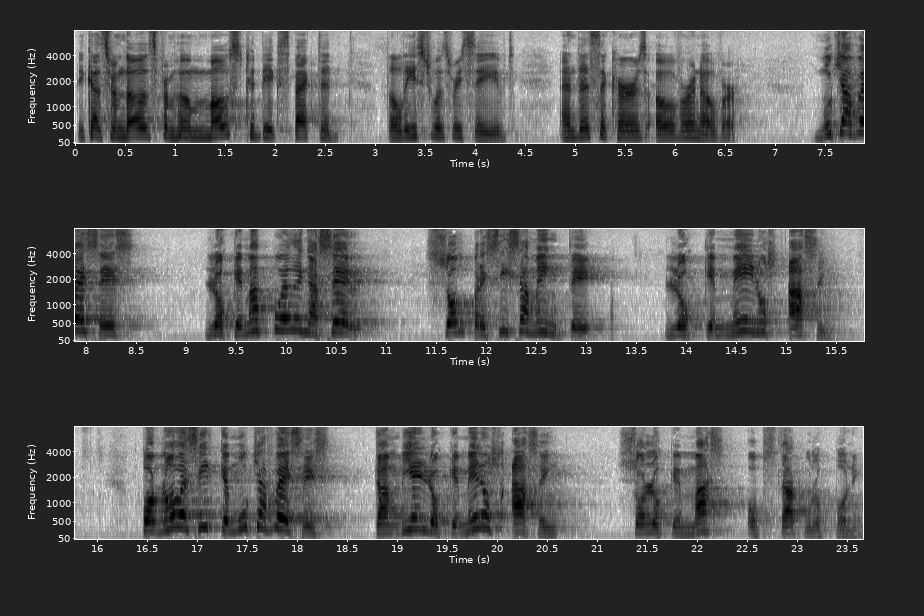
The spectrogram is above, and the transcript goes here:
Because from those from whom most could be expected, the least was received, and this occurs over and over. Muchas veces los que más pueden hacer son precisamente los que menos hacen. Por no decir que muchas veces también los que menos hacen son los que más obstáculos ponen.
